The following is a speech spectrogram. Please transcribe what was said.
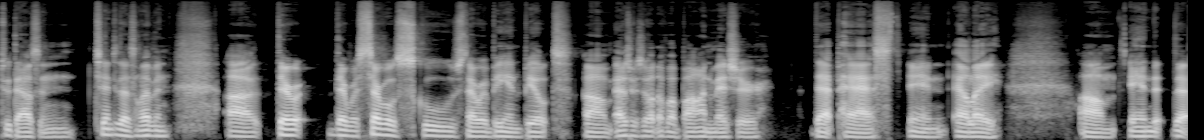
2010, 2011, uh, there there were several schools that were being built um, as a result of a bond measure that passed in LA. Um, and the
